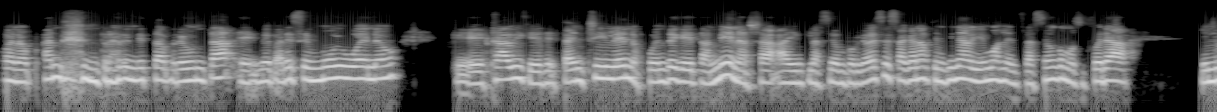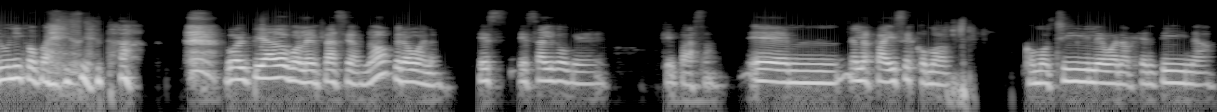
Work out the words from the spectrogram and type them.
Bueno, antes de entrar en esta pregunta, eh, me parece muy bueno que Javi, que está en Chile, nos cuente que también allá hay inflación, porque a veces acá en Argentina vivimos la inflación como si fuera el único país que está golpeado por la inflación, ¿no? Pero bueno, es, algo que, pasa. Em, en los países como, como Chile, bueno, Argentina.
